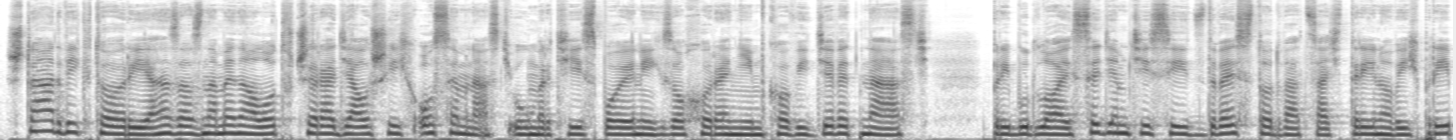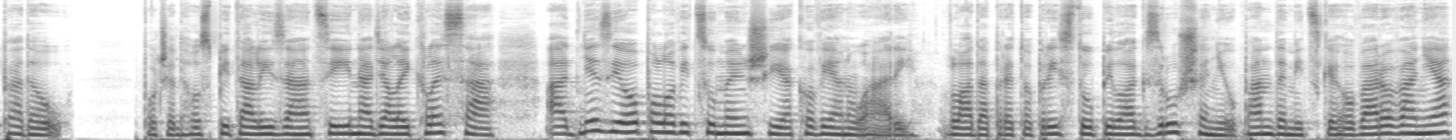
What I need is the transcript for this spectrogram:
Štát Victoria zaznamenal od včera ďalších 18 úmrtí spojených s ochorením COVID-19. Pribudlo aj 7223 nových prípadov. Počet hospitalizácií naďalej klesá a dnes je o polovicu menší ako v januári. Vláda preto pristúpila k zrušeniu pandemického varovania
